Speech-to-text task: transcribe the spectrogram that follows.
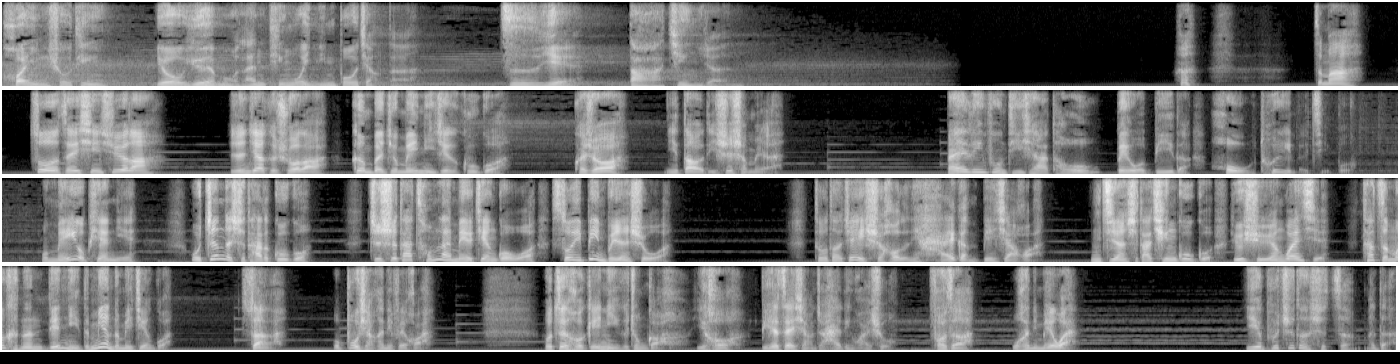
欢迎收听由岳母兰亭为您播讲的《子夜打金人》。哼，怎么做贼心虚了？人家可说了，根本就没你这个姑姑。快说，你到底是什么人？白灵凤低下头，被我逼得后退了几步。我没有骗你，我真的是他的姑姑，只是他从来没有见过我，所以并不认识我。都到这时候了，你还敢编瞎话？你既然是他亲姑姑，有血缘关系，他怎么可能连你的面都没见过？算了，我不想和你废话。我最后给你一个忠告，以后别再想着害林怀树，否则我和你没完。也不知道是怎么的，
